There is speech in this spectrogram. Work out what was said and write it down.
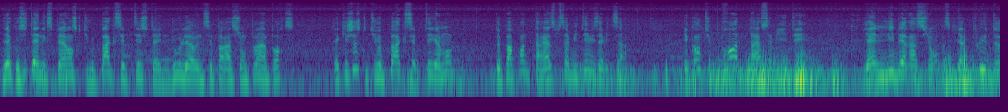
C'est-à-dire que si tu as une expérience que tu ne veux pas accepter, si tu as une douleur, une séparation, peu importe, il y a quelque chose que tu ne veux pas accepter également, de ne pas prendre ta responsabilité vis-à-vis de ça. Et quand tu prends ta responsabilité, il y a une libération parce qu'il n'y a plus de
